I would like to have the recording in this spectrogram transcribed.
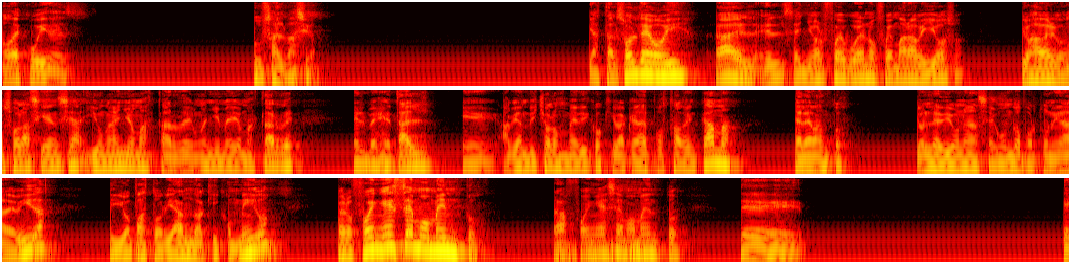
No descuides tu salvación. Y hasta el sol de hoy el, Señor fue bueno, fue maravilloso. Dios avergonzó la ciencia y un año más tarde, un año y medio más tarde, el vegetal que habían dicho los médicos que iba a quedar postado en cama, se levantó. Dios le dio una segunda oportunidad de vida, siguió pastoreando aquí conmigo, pero fue en ese momento, fue en ese momento de,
